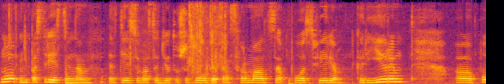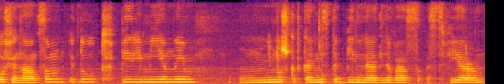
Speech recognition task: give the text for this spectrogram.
Ну, непосредственно здесь у вас идет уже долгая трансформация по сфере карьеры. А, по финансам идут перемены. Немножко такая нестабильная для вас сфера.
